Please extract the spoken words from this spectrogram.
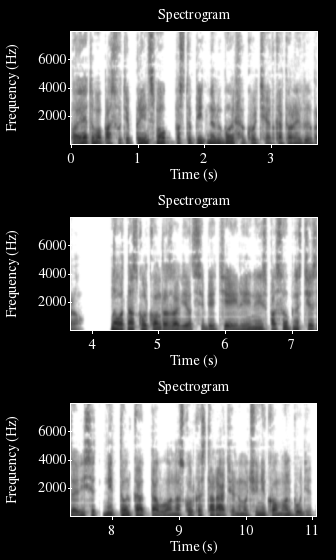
Поэтому, по сути, принц мог поступить на любой факультет, который выбрал. Но вот насколько он разовьет в себе те или иные способности, зависит не только от того, насколько старательным учеником он будет,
